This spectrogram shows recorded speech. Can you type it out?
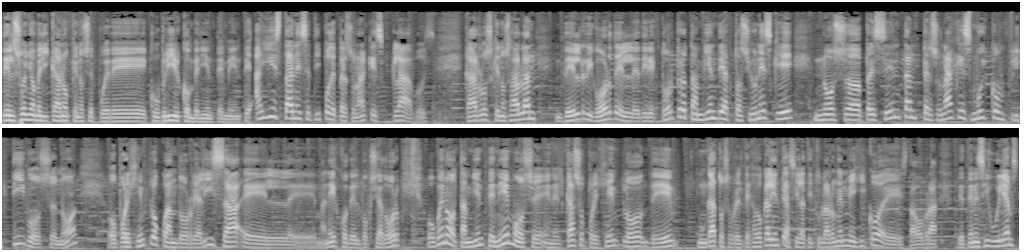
del sueño americano que no se puede cubrir convenientemente. Ahí están ese tipo de personajes clavos, Carlos, que nos hablan del rigor del director, pero también de actuaciones que nos uh, presentan personajes muy conflictivos, ¿no? O por ejemplo cuando realiza el eh, manejo del boxeador, o bueno, también tenemos eh, en el caso, por ejemplo, de Un gato sobre el tejado caliente, así la titularon en México, eh, esta obra de Tennessee Williams,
